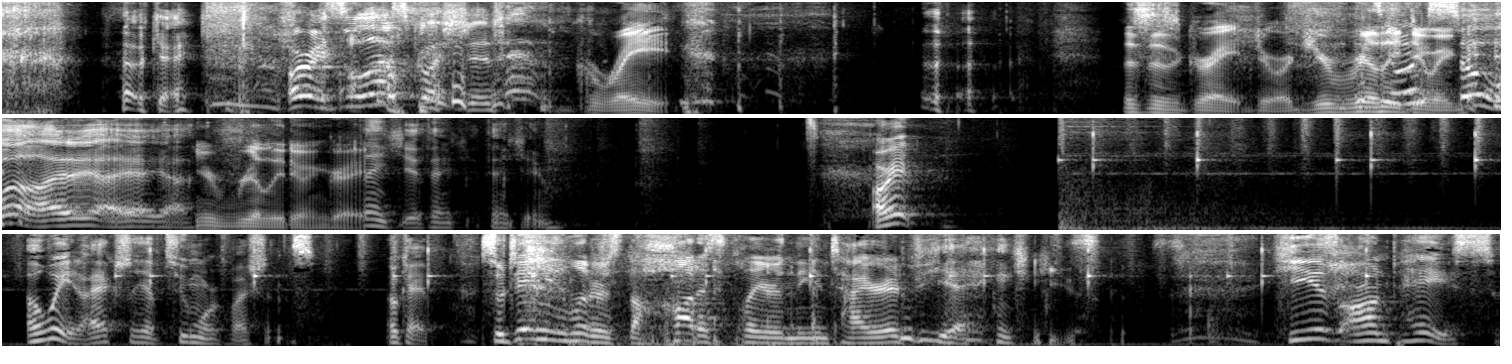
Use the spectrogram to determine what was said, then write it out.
okay. All right, so last question. Great. this is great, George. You're really It's going doing. so well. I, I, I, yeah. You're really doing great. Thank you, thank you, thank you. All right. Oh wait, I actually have two more questions. Okay, so Damian Lillard is the hottest player in the entire NBA. Jesus. He is on pace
